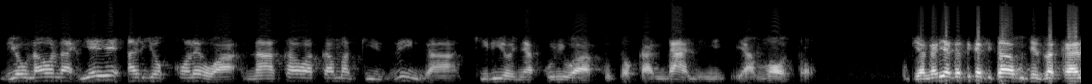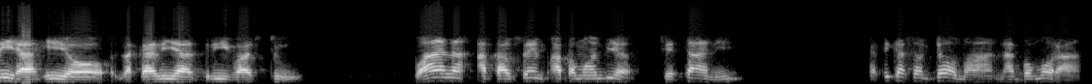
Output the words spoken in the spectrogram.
ndio unaona yeye aliokolewa na akawa kama kizinga kiliyonyakuliwa kutoka ndani ya moto ukiangalia katika kitabu cha Zakaria hiyo Zakaria 3 verse 2 Bwana akasema akamwambia shetani katika Sodoma na Gomora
